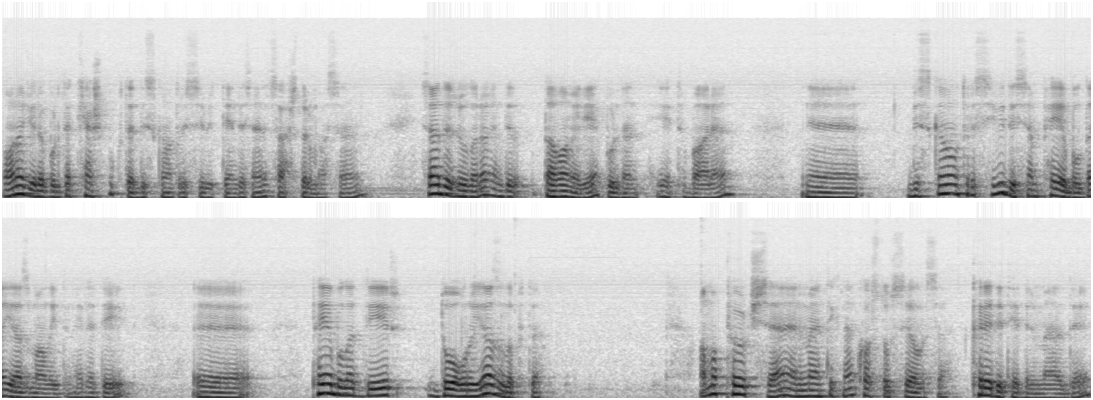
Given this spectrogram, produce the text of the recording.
Ona görə burada cash book da discount receipt deyəndə səni çaşdırmasın. Sadəcə olaraq indi davam eləyək buradan etibarən. E, discount receipt desən payable-da yazmalıydın, elə deyil. E, payable-a deyir doğru yazılıbdı. Amma purchase, yəni məntiqlə cost of sales-a kredit edilməlidir.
